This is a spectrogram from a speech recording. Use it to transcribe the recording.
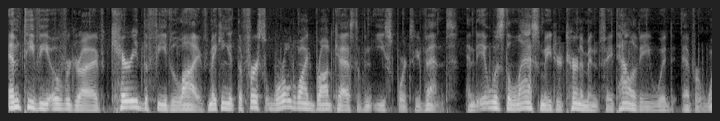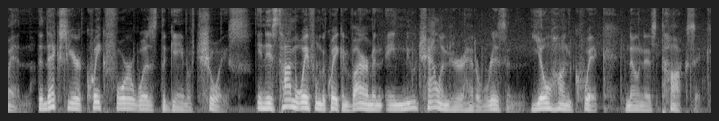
MTV Overdrive carried the feed live, making it the first worldwide broadcast of an esports event, and it was the last major tournament Fatality would ever win. The next year, Quake 4 was the game of choice. In his time away from the Quake environment, a new challenger had arisen, Johan Quick, known as Toxic.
